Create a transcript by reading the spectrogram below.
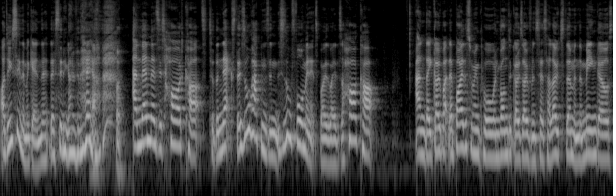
"I do see them again. They're, they're sitting over there." and then there's this hard cut to the next. This all happens in this is all four minutes, by the way. There's a hard cut and they go back they're by the swimming pool and Rhonda goes over and says hello to them and the mean girls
